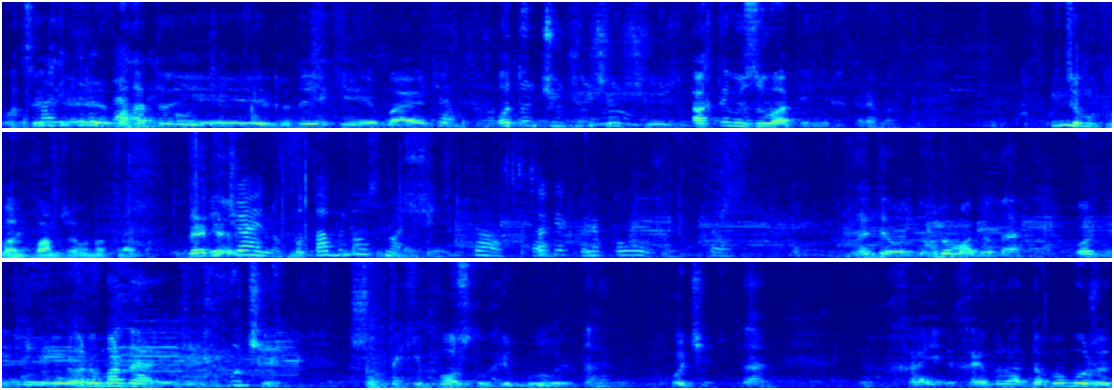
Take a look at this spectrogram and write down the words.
оцих е, багато людей, які мають отут чуть-чуть активізувати їх треба. В цьому плані. Вам же воно треба? Знаєте, Звичайно, потабельне оснащення. Так, Так як я положено. Знаєте, от громада, да? от е, громада хоче, щоб такі послуги були, да? хоче, да? Хай, хай вона допоможе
